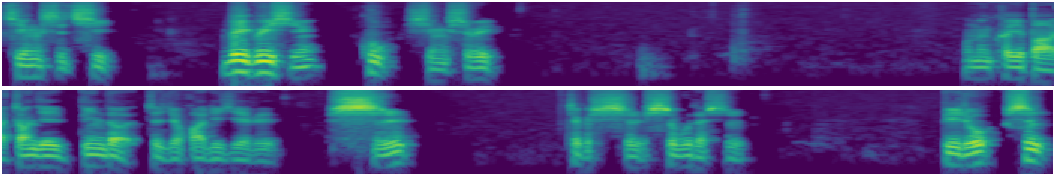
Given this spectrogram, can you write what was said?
精是气；味归形，故形是味。”我们可以把张杰斌的这句话理解为：食，这个食食物的食，比如是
